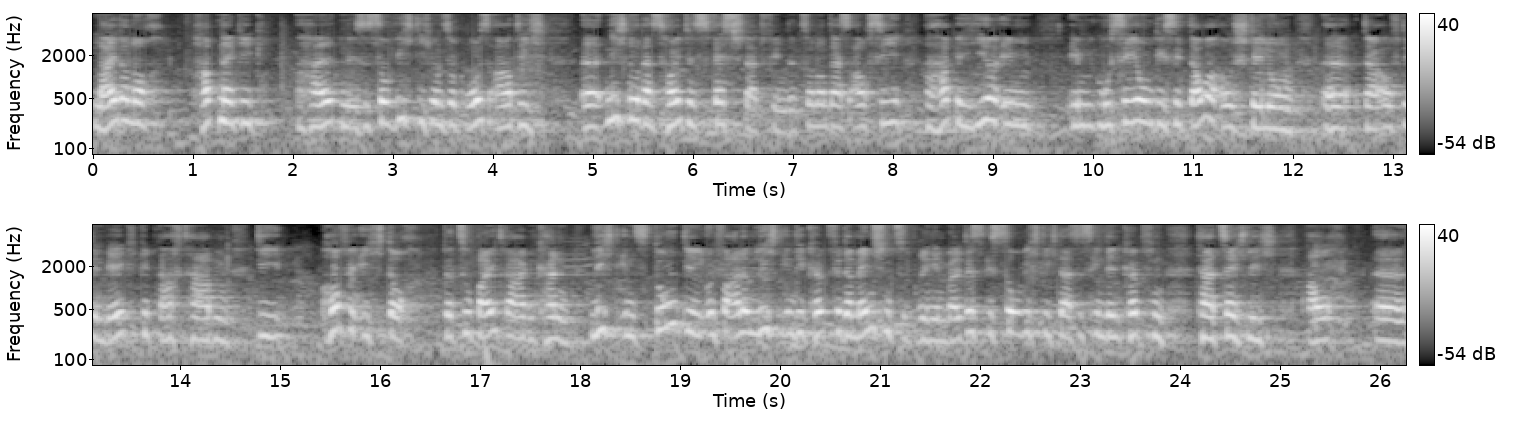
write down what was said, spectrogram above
leider noch hartnäckig erhalten, ist es so wichtig und so großartig, äh, nicht nur, dass heute das Fest stattfindet, sondern dass auch Sie, Herr Happe, hier im, im Museum diese Dauerausstellung äh, da auf den Weg gebracht haben, die hoffe ich doch dazu beitragen kann, Licht ins Dunkel und vor allem Licht in die Köpfe der Menschen zu bringen, weil das ist so wichtig, dass es in den Köpfen tatsächlich auch äh,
